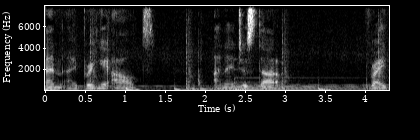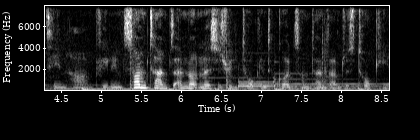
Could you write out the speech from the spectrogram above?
and I bring it out and I just start writing how I'm feeling. Sometimes I'm not necessarily talking to God, sometimes I'm just talking,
